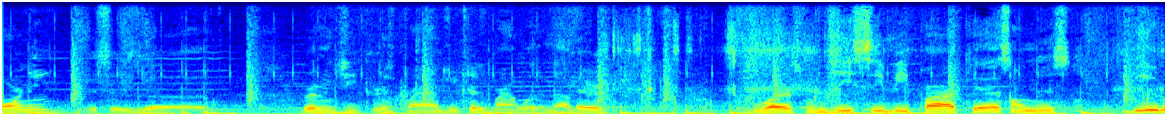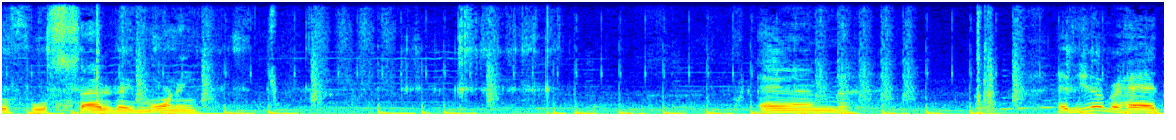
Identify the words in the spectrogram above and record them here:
Morning. This is uh, Reverend G. Chris Brown. G. Chris Brown with another Words from GCB podcast on this beautiful Saturday morning. And have you ever had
